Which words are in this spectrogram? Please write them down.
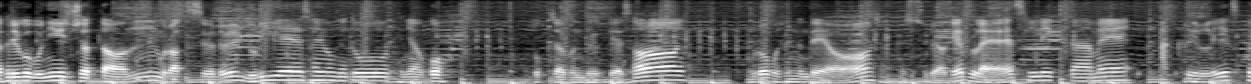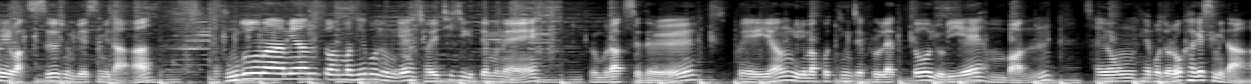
자 그리고 문의 주셨던 무락스를 유리에 사용해도 되냐고 구독자분들께서 물어보셨는데요. 자, 발수력의 블랙, 슬릭감의 아크릴릭 스프레이 왁스 준비했습니다. 자, 궁금하면 또 한번 해보는 게 저희 티지기 때문에 이 무락스들 스프레이형 유리막 코팅제 블랙도 유리에 한번 사용해 보도록 하겠습니다.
